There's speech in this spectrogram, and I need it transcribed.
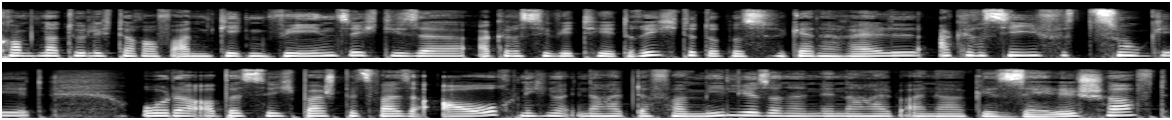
kommt natürlich darauf an, gegen wen sich diese Aggressivität richtet, ob es generell aggressiv zugeht oder ob es sich beispielsweise auch nicht nur innerhalb der Familie, sondern innerhalb einer Gesellschaft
